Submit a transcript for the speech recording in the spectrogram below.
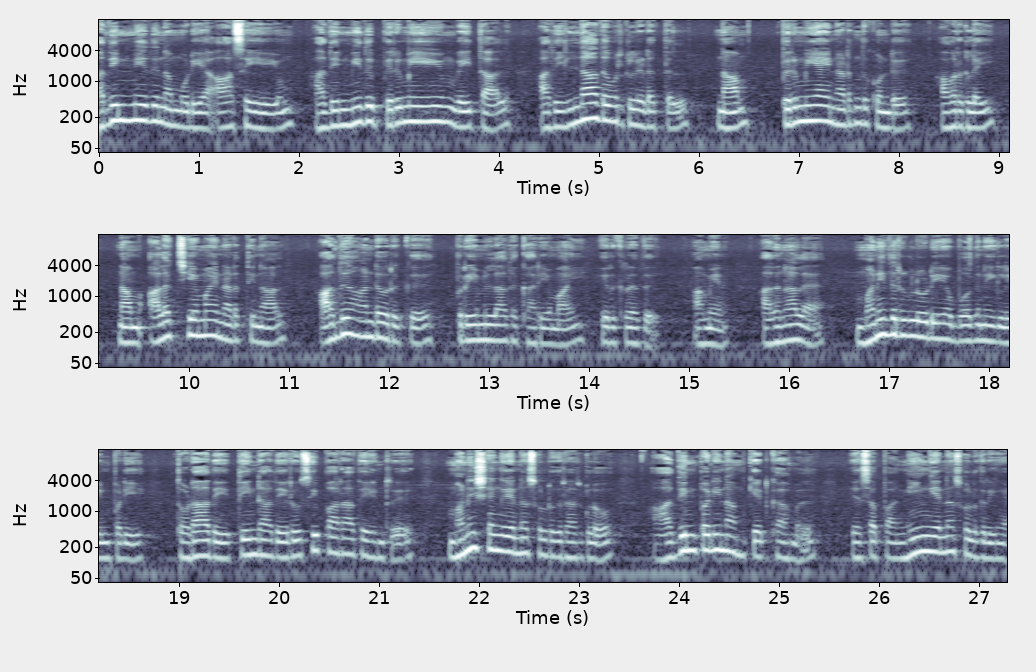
அதன் மீது நம்முடைய ஆசையையும் அதன் மீது பெருமையையும் வைத்தால் அது இல்லாதவர்களிடத்தில் நாம் பெருமையாய் நடந்து கொண்டு அவர்களை நாம் அலட்சியமாய் நடத்தினால் அது ஆண்டவருக்கு பிரியமில்லாத காரியமாய் இருக்கிறது. அமேன் அதனால் மனிதர்களுடைய போதனைகளின்படி தொடாதே தீண்டாதே ருசி பாராதே என்று மனுஷங்க என்ன சொல்கிறார்களோ அதன்படி நாம் கேட்காமல் எசப்பா நீங்கள் என்ன சொல்கிறீங்க?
